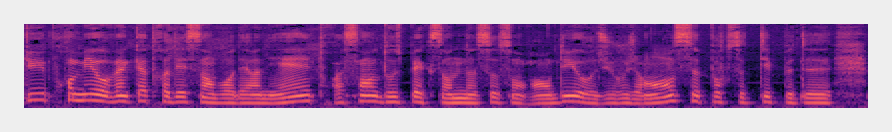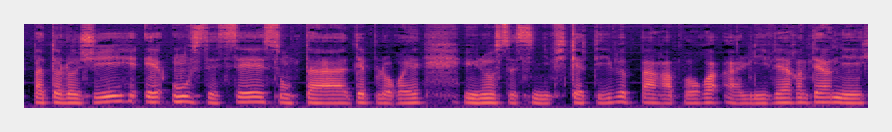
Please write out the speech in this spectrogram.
Du 1er au 24 décembre dernier, 312 personnes se sont rendues aux urgences pour ce type de pathologie et 11 décès sont à déplorer, une hausse significative par rapport à l'hiver dernier.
